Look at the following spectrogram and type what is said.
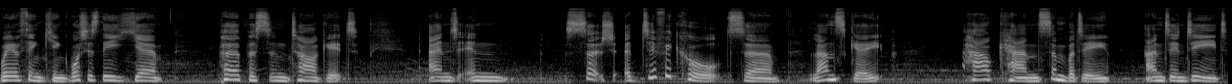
way of thinking. What is the uh, purpose and target? And in such a difficult uh, landscape, how can somebody, and indeed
